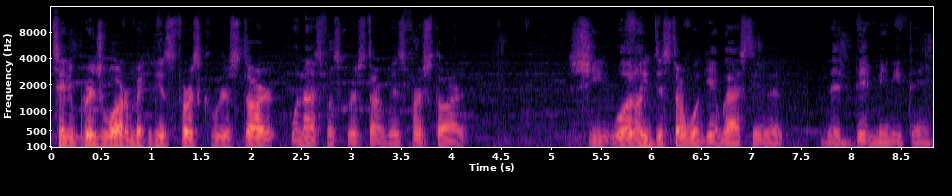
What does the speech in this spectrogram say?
Teddy Bridgewater making his first career start. Well, not his first career start, but his first start. She well, no, he just started one game last year that that didn't mean anything.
